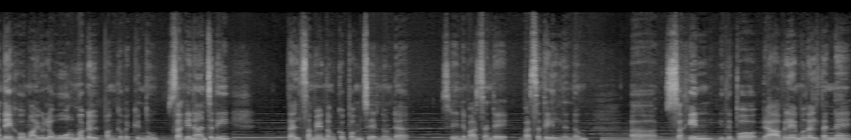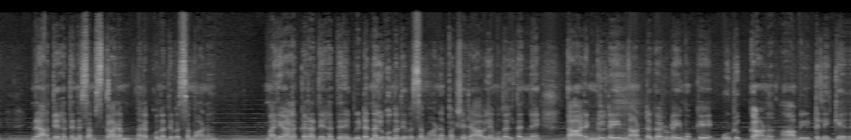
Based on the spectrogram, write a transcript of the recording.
അദ്ദേഹവുമായുള്ള ഓർമ്മകൾ പങ്കുവെക്കുന്നു സഹിൻ ആന്റണി തത്സമയം നമുക്കൊപ്പം ചേരുന്നുണ്ട് ശ്രീനിവാസന്റെ വസതിയിൽ നിന്നും. സഹിൻ ഇതിപ്പോ രാവിലെ മുതൽ തന്നെ ഇന്ന് അദ്ദേഹത്തിന്റെ സംസ്കാരം നടക്കുന്ന ദിവസമാണ്. മലയാളക്കാർ അദ്ദേഹത്തിന് വിട നൽകുന്ന ദിവസമാണ്. പക്ഷെ രാവിലെ മുതൽ തന്നെ താരങ്ങളുടെയും നാട്ടുകാരുടെയും ഒക്കെ ഒഴുക്കാണ് ആ വീട്ടിലേക്ക്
